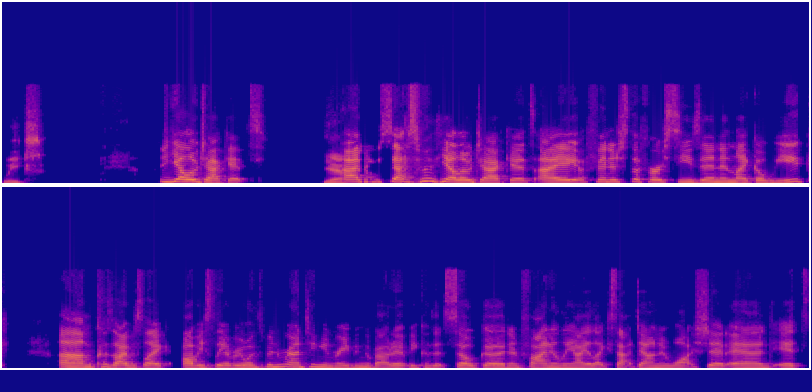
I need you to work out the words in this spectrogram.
weeks? Yellowjackets. Yeah. I'm obsessed with Yellowjackets. I finished the first season in like a week. Um, because I was like, obviously everyone's been ranting and raving about it because it's so good. And finally I like sat down and watched it and it's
